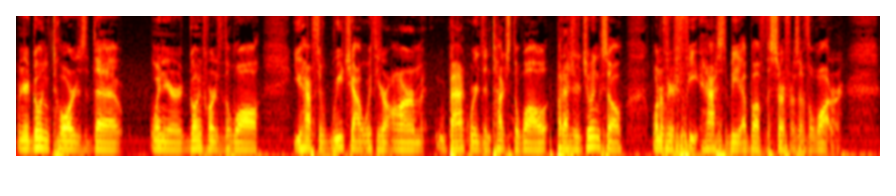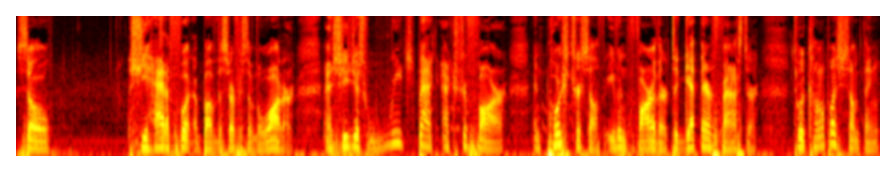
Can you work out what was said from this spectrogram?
when you're going towards the when you're going towards the wall you have to reach out with your arm backwards and touch the wall but as you're doing so one of your feet has to be above the surface of the water so she had a foot above the surface of the water and she just reached back extra far and pushed herself even farther to get there faster to accomplish something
